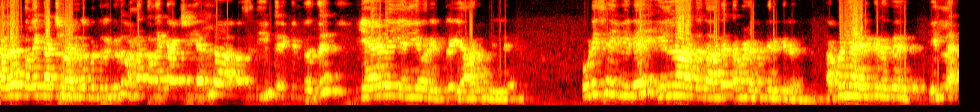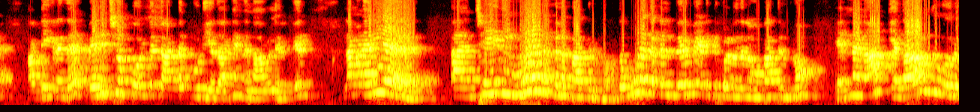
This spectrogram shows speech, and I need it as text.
கலர் தொலைக்காட்சி வழங்கப்பட்டிருக்கிறது. வண்ண தொலைக்காட்சி எல்லா வசதியும் இருக்கின்றது. ஏழை எளியவர் என்று யாரும் இல்லை. குடிசை வீடே இல்லாததாக தமிழகம் இருக்கிறது. அப்படியா இருக்கிறது? இல்ல. அப்படிங்கறத வெளிச்சம் போட்டு காட்டக்கூடியதாக இந்த நாவல் இருக்கு. நம்ம நிறைய செய்தி ஊடகங்களை பார்த்திருக்கோம். இந்த ஊடகங்கள் பெருமை எடுத்துக்கொள்வதை நம்ம பார்த்திருக்கோம் என்னன்னா ஏதாவது ஒரு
